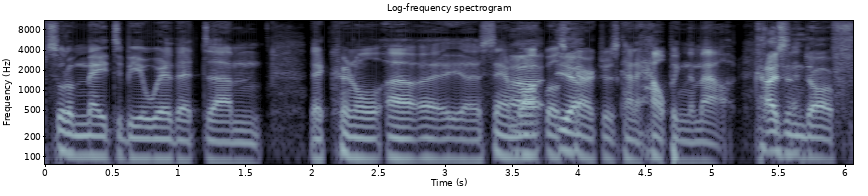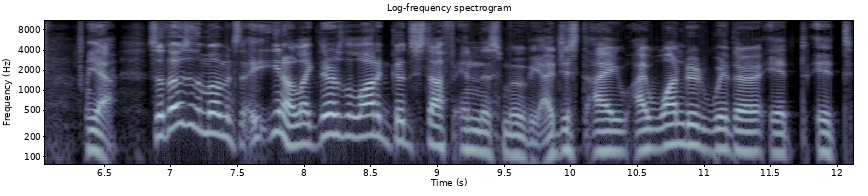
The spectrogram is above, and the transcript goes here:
sort of made to be aware that um, that Colonel uh, uh, uh, Sam Rockwell's yeah. character is kind of helping them out. Klenzendorf. Yeah. So those are the moments that, you know, like there's a lot of good stuff in this movie. I just I I wondered whether it it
